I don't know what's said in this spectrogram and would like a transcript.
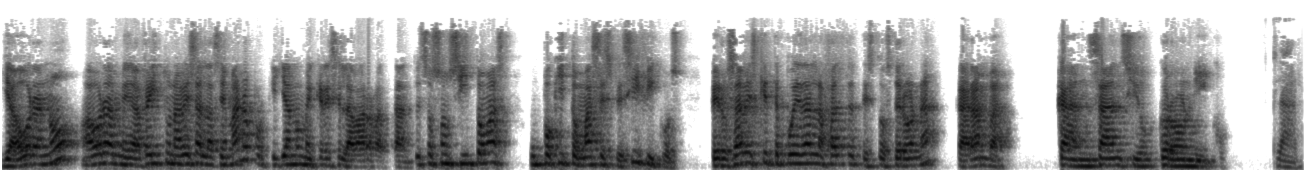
y ahora no, ahora me afeito una vez a la semana porque ya no me crece la barba tanto. Esos son síntomas un poquito más específicos. Pero ¿sabes qué te puede dar la falta de testosterona? Caramba, cansancio crónico. Claro.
